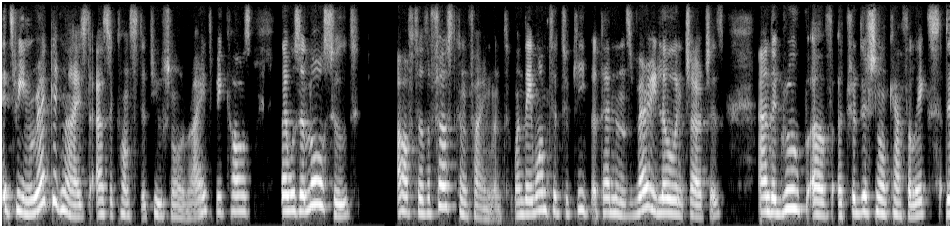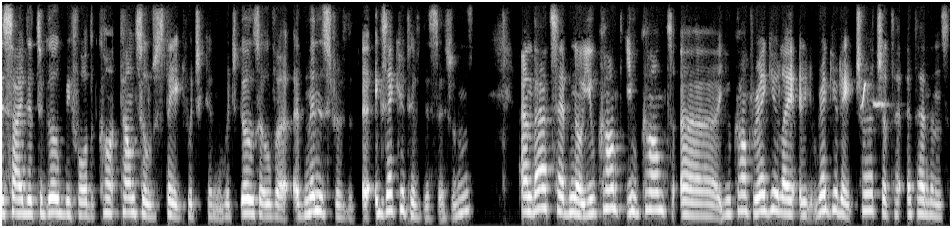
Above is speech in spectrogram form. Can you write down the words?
it's been recognized as a constitutional right because there was a lawsuit after the first confinement when they wanted to keep attendance very low in churches and a group of uh, traditional catholics decided to go before the council of state which can which goes over administrative uh, executive decisions. And that said no you can't you can't uh, you can't regulate regulate church at- attendance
